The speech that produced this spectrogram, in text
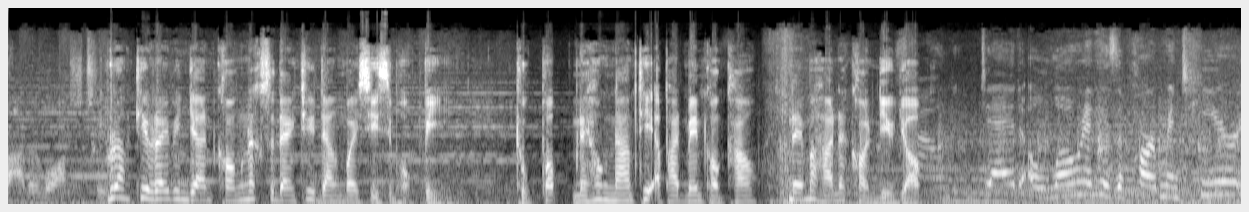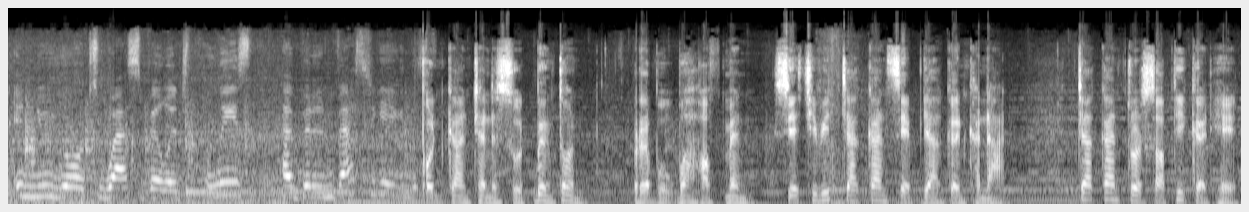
Father lost two. ร่างที่ไร้วิญญาณของนักแสดงชื่อดังวัย 46 ปี ถูกพบในห้องน้ำที่อพาร์ตเมนต์ของเขาในมหานครนิวยอร์ก Dead alone at his apartment here in New York's West Village. Police have been investigating the ผลการชันสูตรเบื้องต้น ระบุว่าฮอฟแมนเสียชีวิตจากการเสพยาเกินขนาด จากการตรวจสอบที่เกิดเหตุ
